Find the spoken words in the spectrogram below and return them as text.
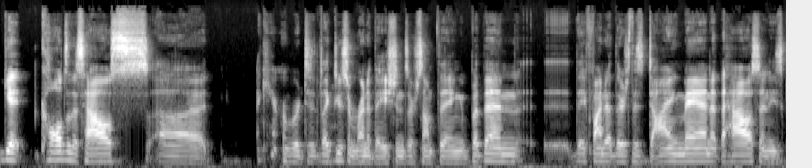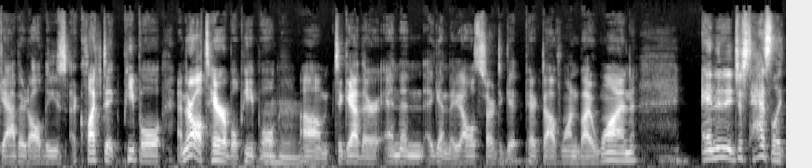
get called to this house. Uh, I can't remember to like do some renovations or something. But then uh, they find out there's this dying man at the house, and he's gathered all these eclectic people, and they're all terrible people Mhm. um, together. And then again, they all start to get picked off one by one. And then it just has like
